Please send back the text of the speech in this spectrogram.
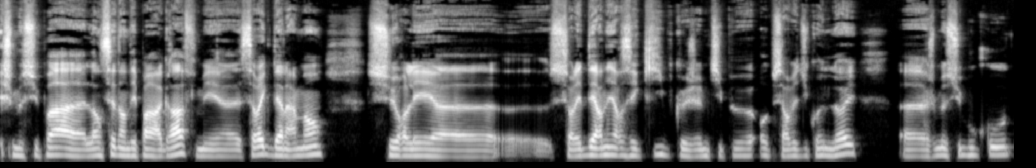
je me suis pas euh, lancé dans des paragraphes, mais euh, c'est vrai que dernièrement, sur les, euh, sur les dernières équipes que j'ai un petit peu observées du coin de l'œil, je me suis beaucoup,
